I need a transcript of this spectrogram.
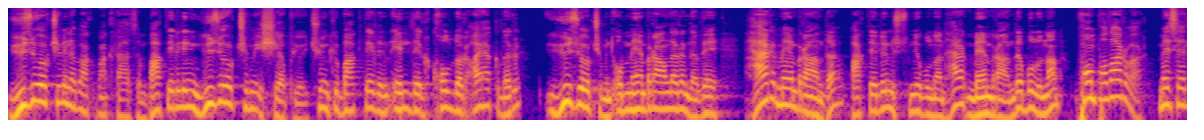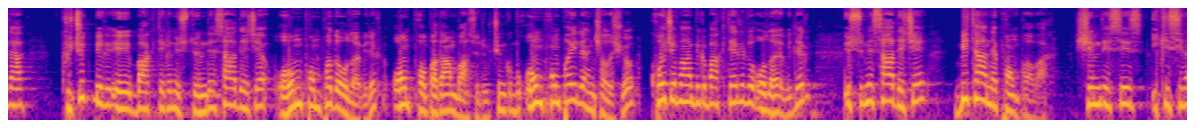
yüz ölçümüne bakmak lazım. Bakterilerin yüz ölçümü işi yapıyor. Çünkü bakterilerin elleri, kolları, ayakları yüz ölçümünde o membranlarında ve her membranda bakterilerin üstünde bulunan her membranda bulunan pompalar var. Mesela Küçük bir e, bakterinin üstünde sadece 10 pompa da olabilir. 10 pompadan bahsediyorum. Çünkü bu 10 pompa ile çalışıyor. Kocaman bir bakteri de olabilir. Üstünde sadece bir tane pompa var. Şimdi siz ikisini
